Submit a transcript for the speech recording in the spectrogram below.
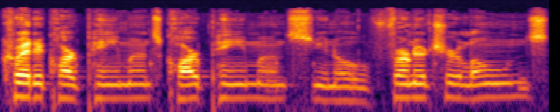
credit card payments, car payments, you know, furniture loans,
